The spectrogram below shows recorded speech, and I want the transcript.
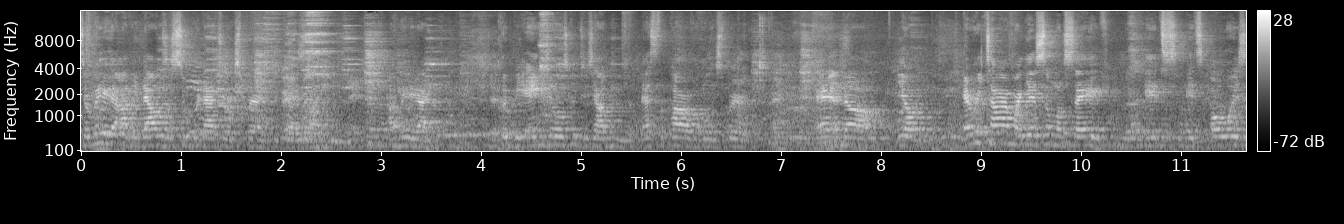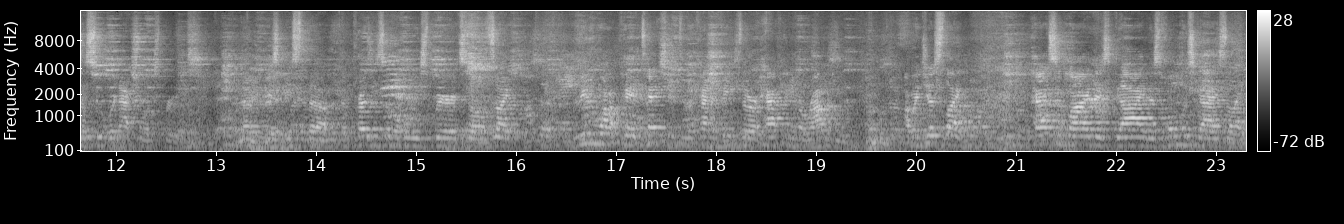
to me, I mean that was a supernatural experience because like I mean I could be angels, could be mean that's the power of the Holy Spirit. And um, you know every time I get someone saved, it's it's always a supernatural experience. It's, it's the, the presence of the Holy Spirit. So it's like you really want to pay attention to the kind of things that are happening around you. I mean, just like passing by this guy, this homeless guy is like,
